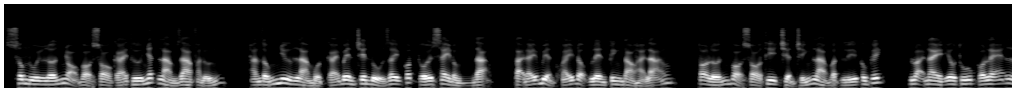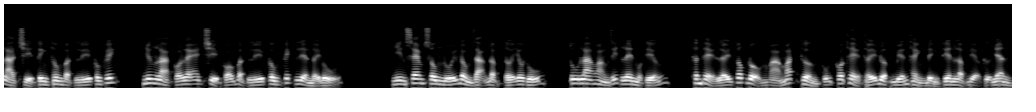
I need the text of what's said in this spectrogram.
Sông núi lớn nhỏ vỏ sò cái thứ nhất làm ra phản ứng, hắn giống như là một cái bên trên đủ dây cốt tối say đồng dạng, tại đáy biển khuấy động lên kinh đảo hải lãng, to lớn vỏ sò thi triển chính là vật lý công kích, loại này yêu thú có lẽ là chỉ tinh thông vật lý công kích, nhưng là có lẽ chỉ có vật lý công kích liền đầy đủ. Nhìn xem sông núi đồng dạng đập tới yêu thú, tu la hoàng rít lên một tiếng thân thể lấy tốc độ mà mắt thường cũng có thể thấy được biến thành đỉnh tiên lập địa cự nhân.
